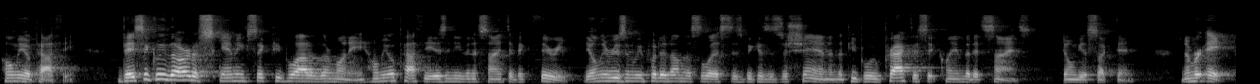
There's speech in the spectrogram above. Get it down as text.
Homeopathy. Basically, the art of scamming sick people out of their money, homeopathy isn't even a scientific theory. The only reason we put it on this list is because it's a sham and the people who practice it claim that it's science. Don't get sucked in. Number eight,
